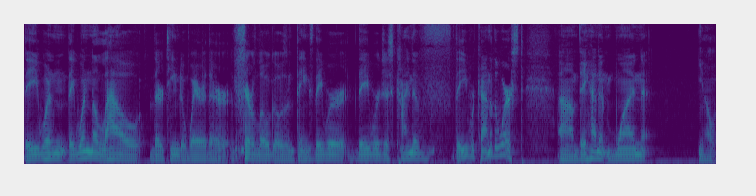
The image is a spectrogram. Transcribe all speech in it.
They wouldn't they wouldn't allow their team to wear their their logos and things. They were they were just kind of they were kind of the worst. Um, they hadn't won you know,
